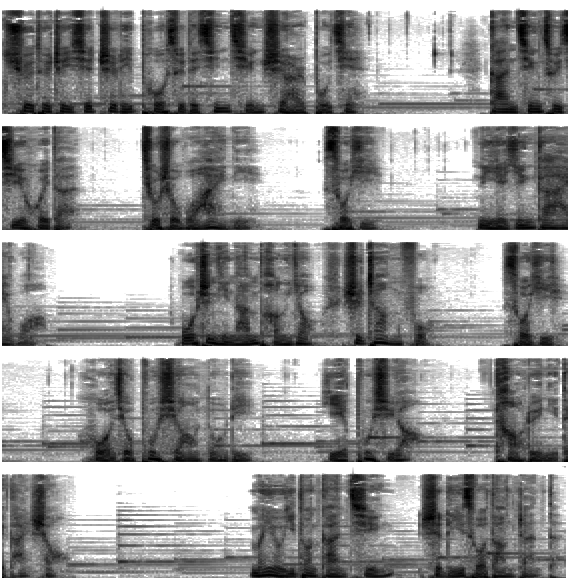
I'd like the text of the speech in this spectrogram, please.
却对这些支离破碎的心情视而不见。感情最忌讳的，就是我爱你，所以你也应该爱我。我是你男朋友，是丈夫，所以我就不需要努力，也不需要考虑你的感受。没有一段感情是理所当然的。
